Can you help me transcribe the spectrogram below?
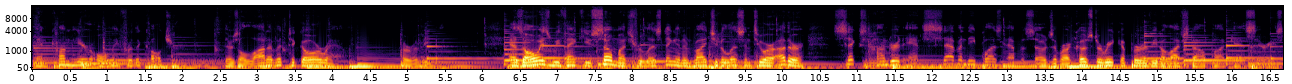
then come here only for the culture. There's a lot of it to go around. Pura Vida. As always, we thank you so much for listening and invite you to listen to our other 670 plus episodes of our Costa Rica Pura Vida Lifestyle podcast series.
